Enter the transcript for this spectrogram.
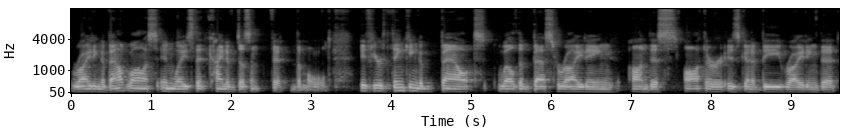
writing about Wallace in ways that kind of doesn't fit the mold. If you're thinking about, well, the best writing on this author is going to be writing that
